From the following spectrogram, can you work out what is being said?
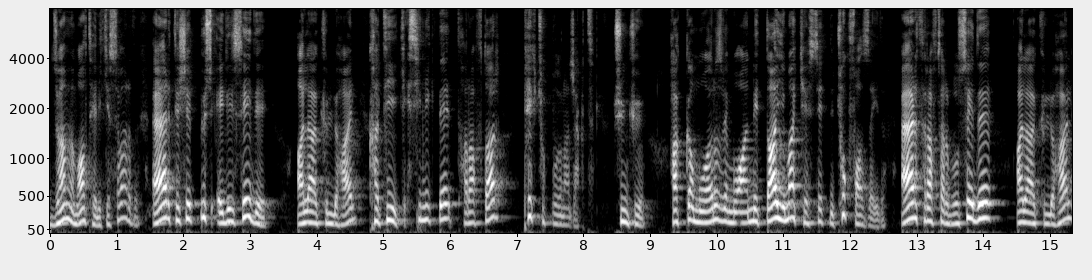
can ve mal tehlikesi vardı. Eğer teşebbüs edilseydi ala küllü hal kati kesinlikle taraftar pek çok bulunacaktı. Çünkü hakka muarız ve muannit daima kesretli çok fazlaydı. Eğer taraftar bulsaydı ala küllü hal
